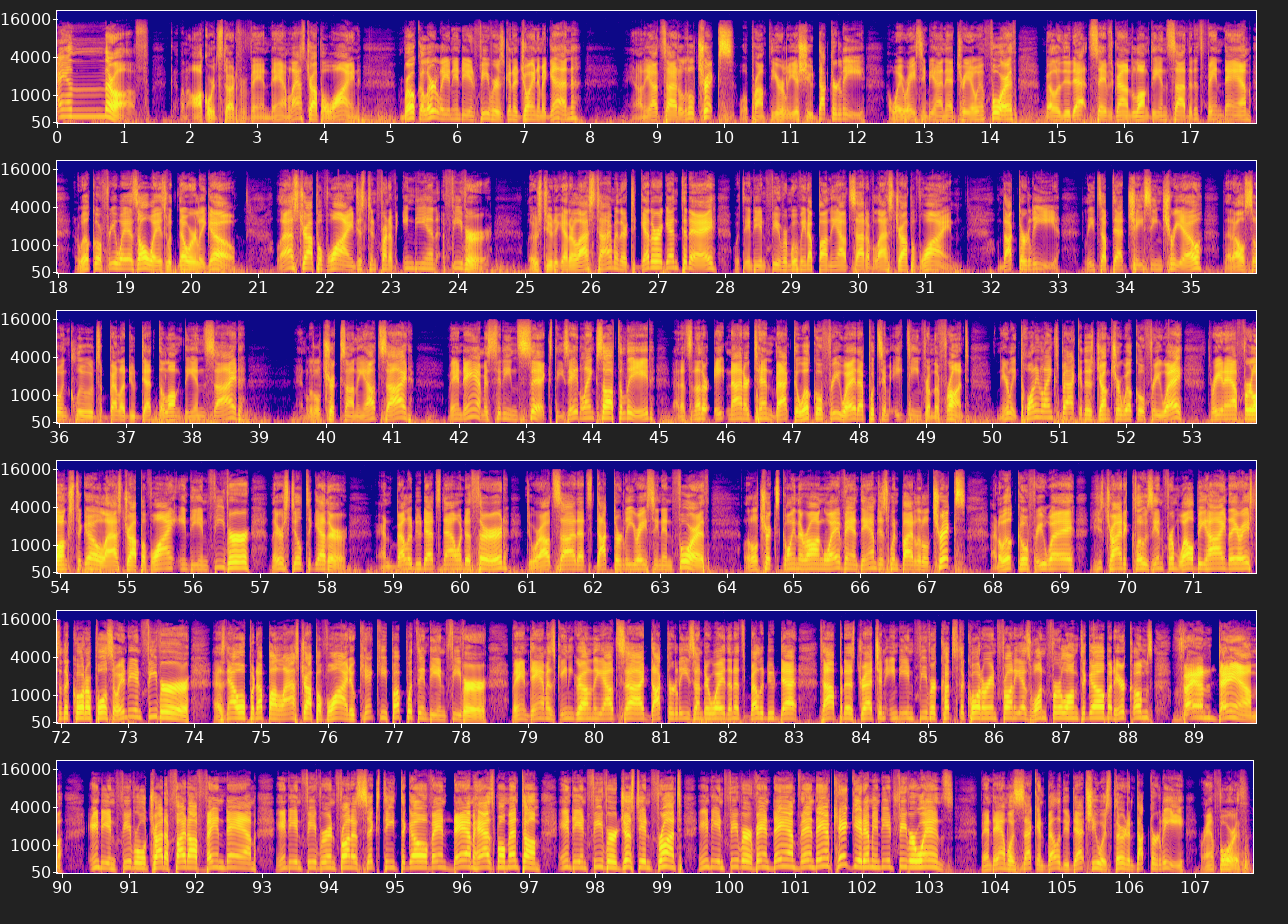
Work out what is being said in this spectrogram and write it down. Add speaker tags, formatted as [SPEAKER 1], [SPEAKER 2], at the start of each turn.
[SPEAKER 1] and they're off. Kind of an awkward start for Van Dam. Last drop of wine broke alertly, and Indian Fever is going to join him again. And on the outside, a little tricks will prompt the early issue. Dr. Lee away racing behind that trio in fourth. Bella Dudette saves ground along the inside. Then it's Van Dam and Wilco Freeway as always with no early go. Last drop of wine just in front of Indian Fever. Those two together last time, and they're together again today, with Indian Fever moving up on the outside of Last Drop of Wine. Dr. Lee leads up that chasing trio. That also includes Bella Dudette along the inside and little tricks on the outside. Van Dam is sitting sixth. He's eight lengths off the lead, and it's another eight, nine, or 10 back to Wilco Freeway. That puts him 18 from the front. Nearly 20 lengths back at this juncture, Wilco Freeway. Three and a half furlongs to go. Last drop of wine, Indian Fever. They're still together. And Bella Dudette's now into third. To her outside, that's Dr. Lee racing in fourth. Little Tricks going the wrong way. Van Dam just went by Little Tricks. And Wilco Freeway, he's trying to close in from well behind. They race to the quarter pole. So Indian Fever has now opened up on last drop of wine, who can't keep up with Indian Fever. Van Dam is gaining ground on the outside. Dr. Lee's underway. Then it's Bella Dudette. Top of the stretch, and Indian Fever cuts the corner in front. He has one furlong to go, but here comes Van Dam. Indian Fever will try to fight off Van Dam. Indian Fever in front of 16th to go. Van Dam has momentum. Indian Fever just in front. Indian Fever, Van Dam. Van Dam can't get him. Indian Fever wins. Van Dam was second. Bella Dudette, she was third. And Dr. Lee ran fourth.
